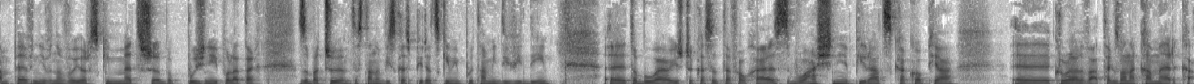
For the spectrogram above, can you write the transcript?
domyśla, pewnie w nowojorskim metrze, bo później po latach zobaczyłem te stanowiska z pirackimi płytami DVD. E, to była jeszcze kaseta VHS. Właśnie piracka kopia Króla Lwa, tak zwana kamerka,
